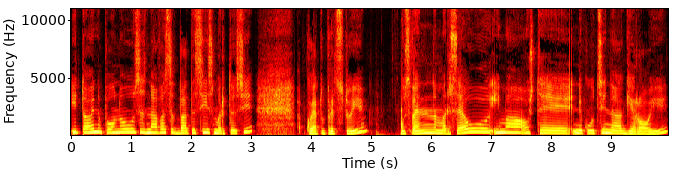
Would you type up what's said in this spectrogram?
И той напълно осъзнава съдбата си и смъртта си, която предстои. Освен на Марсел, има още неколци на герои,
